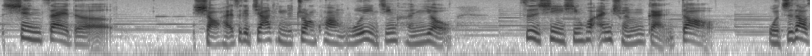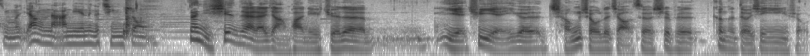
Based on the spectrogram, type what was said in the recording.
现在的小孩这个家庭的状况，我已经很有自信心或安全感到，我知道怎么样拿捏那个轻重。那你现在来讲的话，你觉得嗯也去演一个成熟的角色，是不是更能得心应手了？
